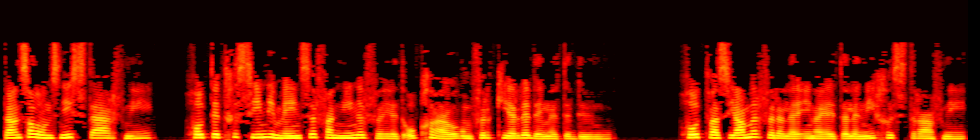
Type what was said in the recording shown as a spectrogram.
Dan zal ons niet sterven nie. God het gezien die mensen van Nineveh het opgehou om verkeerde dingen te doen. God was jammer voor hulle en hy het hulle nie gestraf nie.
